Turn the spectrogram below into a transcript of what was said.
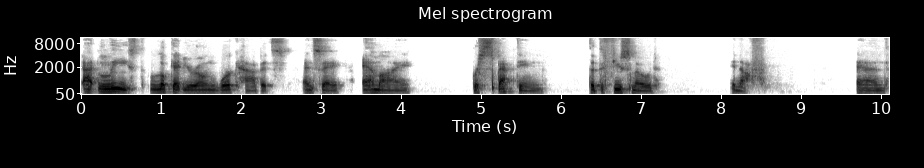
at least look at your own work habits and say, am I respecting the diffuse mode enough? And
